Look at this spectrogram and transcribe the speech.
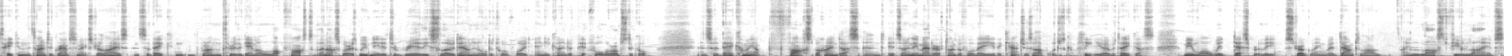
taken the time to grab some extra lives, and so they can run through the game a lot faster than us, whereas we've needed to really slow down in order to avoid any kind of pitfall or obstacle. And so they're coming up fast behind us, and it's only a matter of time before they either catch us up or just completely overtake us. Meanwhile, we're desperately struggling. We're down to our, our last few lives.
